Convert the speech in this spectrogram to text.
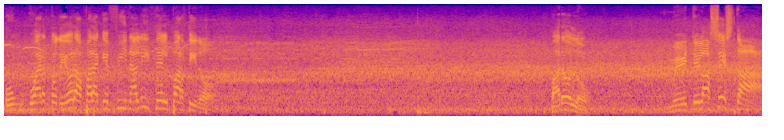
Un cuarto de hora para que finalice el partido. Parolo. Mete la cesta.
